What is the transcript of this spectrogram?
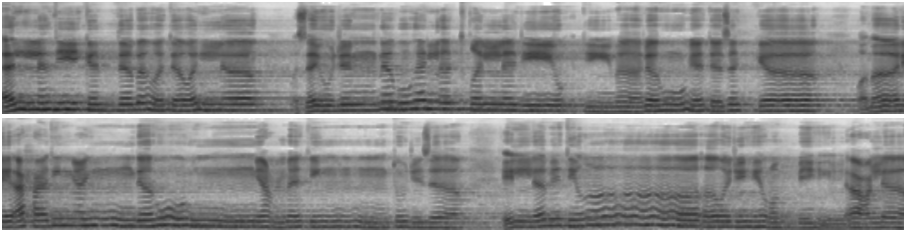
الذي كذب وتولى وسيجنبها الأتقى الذي يؤتي ماله يتزكى وما لأحد عنده من نعمة تجزى إلا ابتغاء وجه ربه الأعلى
